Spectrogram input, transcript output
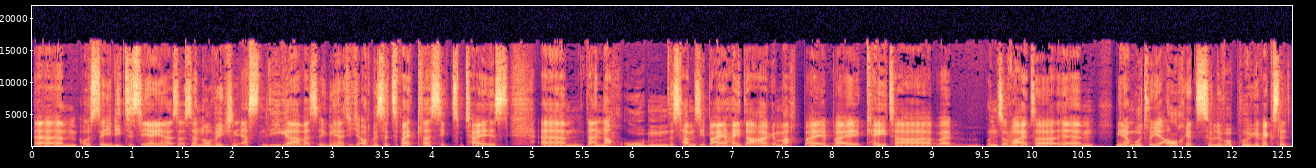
ähm, aus der Elite-Serien, also aus der norwegischen ersten Liga, was irgendwie natürlich auch ein bisschen zweitklassig zum Teil ist, ähm, dann nach oben. Das haben sie bei Haidara gemacht, bei bei Keita bei, und so weiter. Ähm, Minamoto ja auch jetzt zu Liverpool gewechselt.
